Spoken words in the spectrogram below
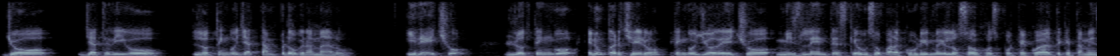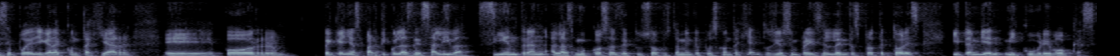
Yo, ya te digo, lo tengo ya tan programado y de hecho lo tengo en un perchero. Tengo yo, de hecho, mis lentes que uso para cubrirme los ojos, porque acuérdate que también se puede llegar a contagiar eh, por pequeñas partículas de saliva. Si entran a las mucosas de tus ojos, también te puedes contagiar. Entonces, yo siempre hice lentes protectores y también mi cubrebocas.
